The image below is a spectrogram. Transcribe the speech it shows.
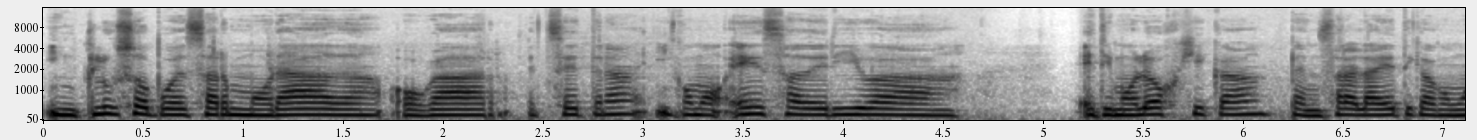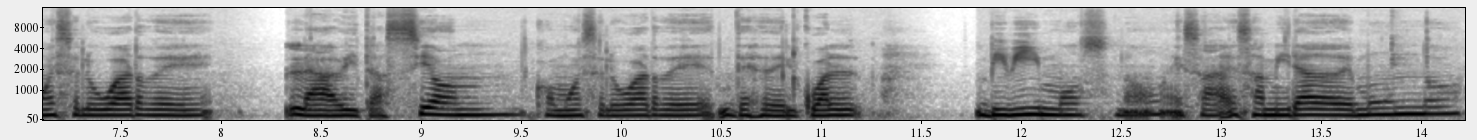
incluso puede ser morada, hogar, etc. Y como esa deriva etimológica, pensar a la ética como ese lugar de la habitación como ese lugar de, desde el cual vivimos, ¿no? esa, esa mirada de mundo,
